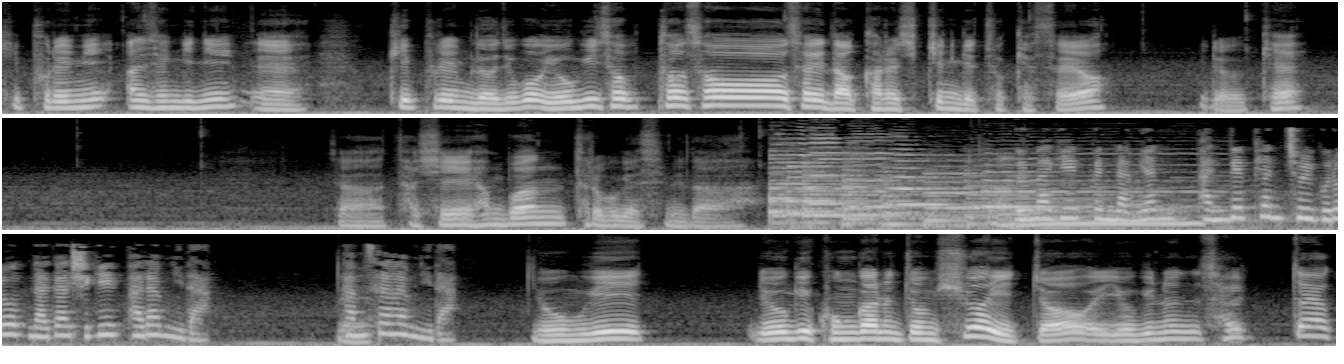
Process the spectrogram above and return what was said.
키프레임이 안 생기니 예, 키프레임 넣어주고 여기서부터 서서히 낙하를 시키는 게 좋겠어요. 이렇게 자 다시 한번 들어보겠습니다. 자, 음악이 끝나면 반대편 출구로 나가시기 바랍니다. 네. 감사합니다. 여기 여기 공간은 좀 쉬어 있죠. 여기는 살짝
